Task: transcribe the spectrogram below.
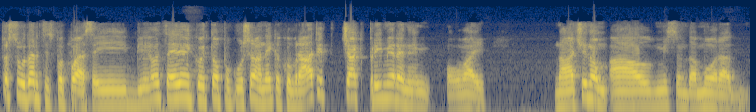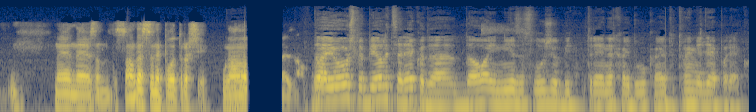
to su udarci ispod pojasa i Bjelica je jedini koji to pokušava nekako vratiti, čak primjerenim ovaj načinom, ali mislim da mora, ne, ne znam, samo da se ne potroši. Uglavnom, Ne znam. Da, i ovo što je Bjelica rekao da, da ovaj nije zaslužio biti trener Hajduka, eto, to im je lijepo rekao.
